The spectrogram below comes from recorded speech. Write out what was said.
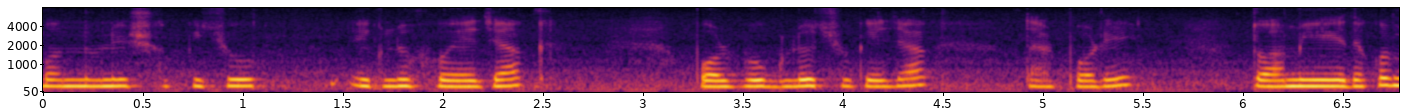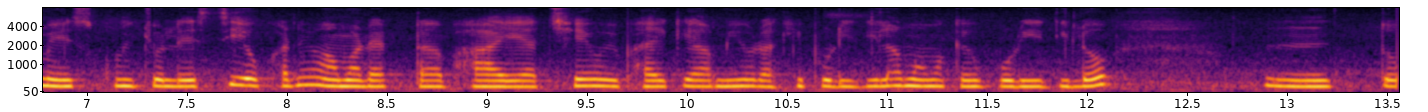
বন্ধনের সব কিছু এগুলো হয়ে যাক, পর্বগুলো চুকে যাক। তারপরে তো আমি দেখো মেয়ে স্কুল চলে এসেছি। ওখানেও আমার একটা ভাই আছে। ওই ভাইকে আমিও রাখি পরিয়ে দিলাম। আমাকেও পরিয়ে দিল। তো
